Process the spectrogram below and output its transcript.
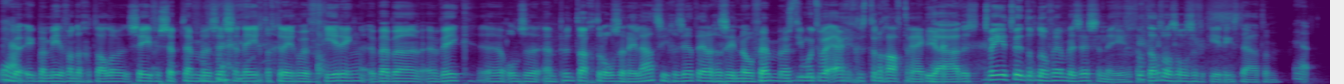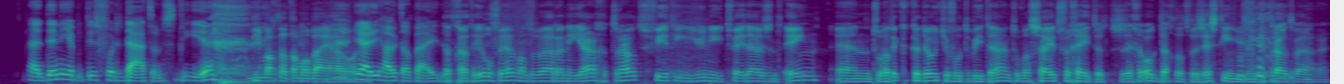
ja, ja. Ik, ben, ik, ben, meer van de getallen. 7 september 96 kregen we verkering. We hebben een week uh, onze, een punt achter onze relatie gezet, ergens in november. Dus die moeten we ergens er nog aftrekken. Ja, dus 22 november 96. dat was onze verkeringsdatum. Ja. Nou, Danny heb ik dus voor de datums. Die, uh... die mag dat allemaal bijhouden. Ja, die houdt dat bij. Dat gaat heel ver, want we waren een jaar getrouwd, 14 juni 2001. En toen had ik een cadeautje voor te bieden en toen was zij het vergeten. Ze zeggen ook, oh, dacht dat we 16 juni getrouwd waren.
